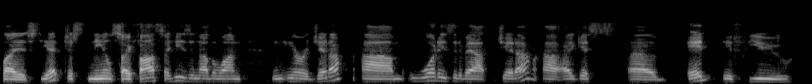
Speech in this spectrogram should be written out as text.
Players yet, just Neale so far. So here's another one in Era Jeddah. Um, what is it about Jeddah? Uh, I guess, uh, Ed, if you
